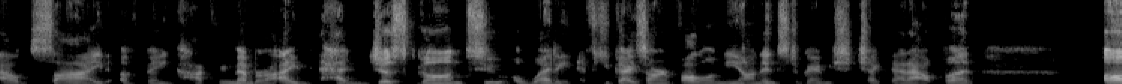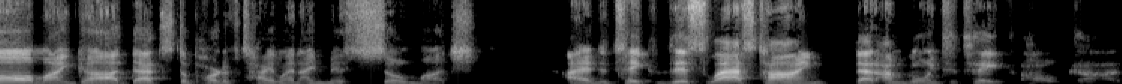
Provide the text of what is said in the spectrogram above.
outside of Bangkok, remember I had just gone to a wedding. If you guys aren't following me on Instagram, you should check that out. But oh my God, that's the part of Thailand I miss so much. I had to take this last time that I'm going to take. Oh God,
